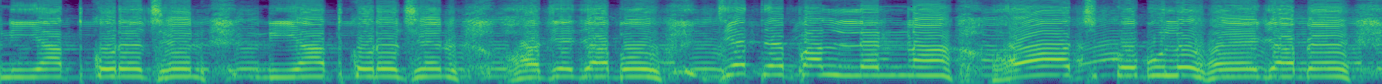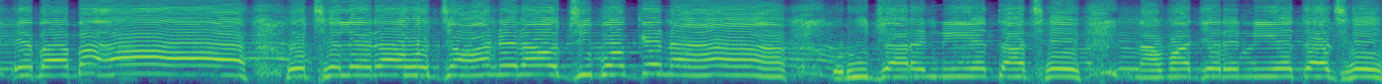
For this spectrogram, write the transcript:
নিয়াত করেছেন নিয়াত করেছেন, হজে যাব। যেতে পারলেন না, হজ কবুল হয়ে যাবে। এ বাবা, ও ছেলেরা ও জানেরাও যুবকে না। রোজার নিয়ত আছে, নামাজের নিয়ত আছে,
